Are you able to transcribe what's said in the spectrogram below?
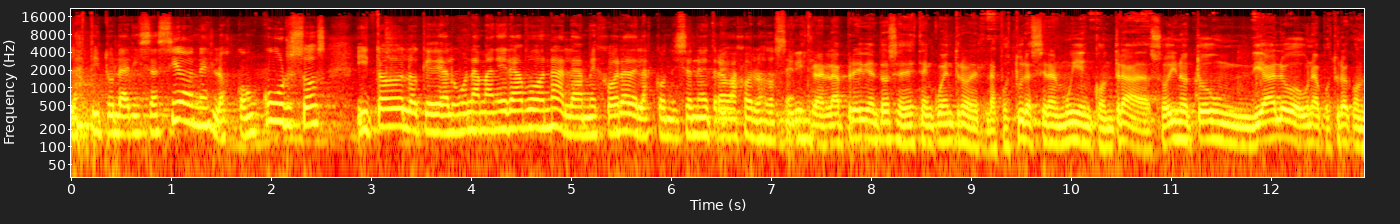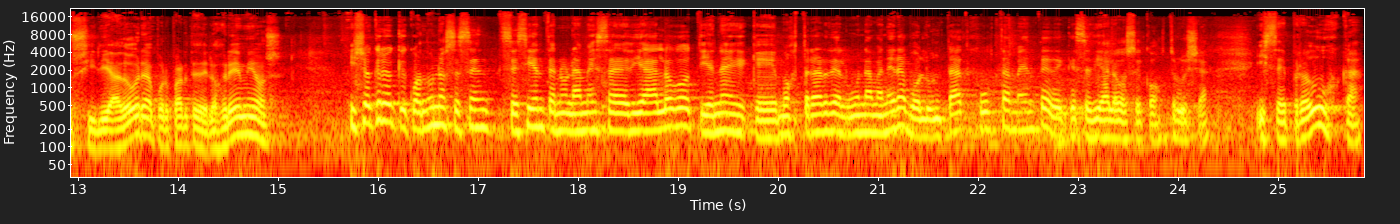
las titularizaciones, los concursos y todo lo que de alguna manera abona a la mejora de las condiciones de trabajo de los docentes. Ministra, en la previa entonces de este encuentro las posturas eran muy encontradas. ¿Hoy notó un diálogo, una postura conciliadora por parte de los gremios? Y yo creo que cuando uno se, se, sienta en una mesa de diálogo tiene que mostrar de alguna manera voluntad justamente de que ese diálogo se construya y se produzca.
